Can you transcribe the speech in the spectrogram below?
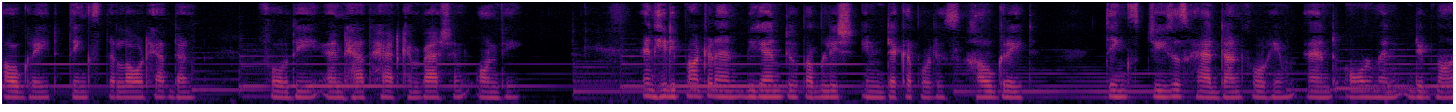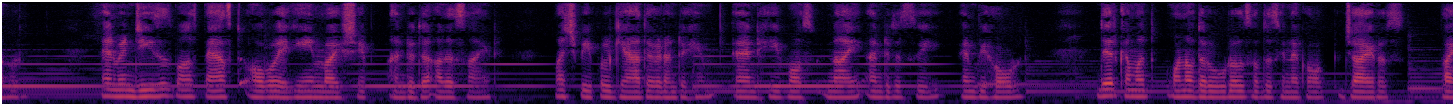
how great things the Lord hath done for thee, and hath had compassion on thee. And he departed and began to publish in Decapolis how great things Jesus had done for him, and all men did marvel. And when Jesus was passed over again by ship unto the other side, much people gathered unto him, and he was nigh unto the sea. And behold, there cometh one of the rulers of the synagogue, Jairus by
